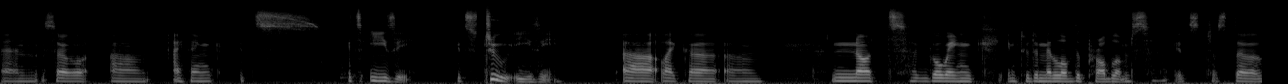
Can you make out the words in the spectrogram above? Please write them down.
And so um, I think it's it's easy. It's too easy. Uh, like uh, um, not going into the middle of the problems. It's just uh,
